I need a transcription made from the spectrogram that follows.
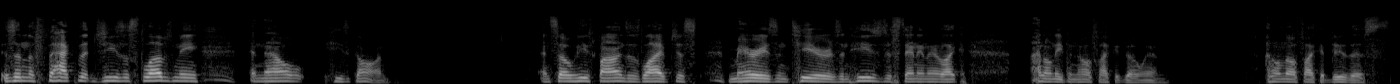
is in the fact that Jesus loves me and now he's gone. And so he finds his life just Mary's in tears and he's just standing there like I don't even know if I could go in. I don't know if I could do this.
